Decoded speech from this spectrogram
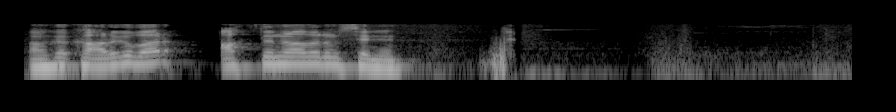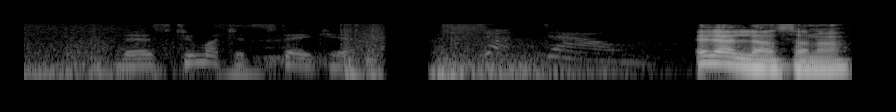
Kanka kargı var. Aklını alırım senin. Helal lan sana.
